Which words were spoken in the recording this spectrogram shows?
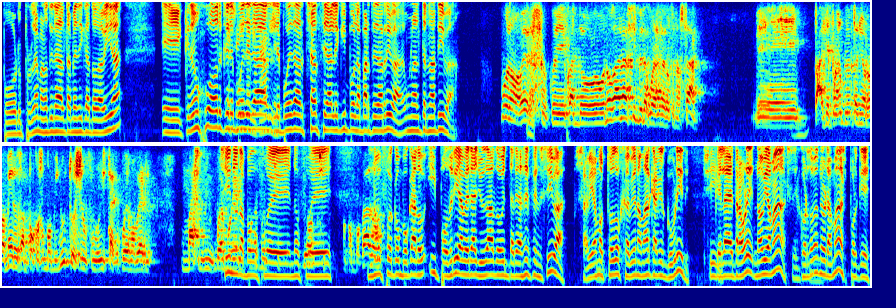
por problemas, no tiene alta médica todavía. Eh, ¿Cree un jugador que le Eso puede, dar, le puede dar chance al equipo en la parte de arriba? ¿Una alternativa? Bueno, a ver, que cuando no ganas siempre te acuerdas de los que no están. Eh, por ejemplo, Antonio Romero tampoco sumó minutos, es un futbolista que puede mover más. Sí, no tampoco fue, no fue, convocado. no fue convocado y podría haber ayudado en tareas defensivas. Sabíamos todos que había una marca que cubrir, Sí. que la de Traoré no había más, el Córdoba no era más, porque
